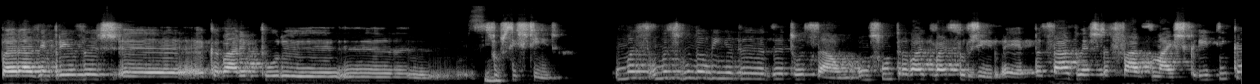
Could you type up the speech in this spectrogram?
para as empresas uh, acabarem por uh, subsistir. Uma, uma segunda linha de, de, atuação, um segundo trabalho que vai surgir é, passado esta fase mais crítica,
